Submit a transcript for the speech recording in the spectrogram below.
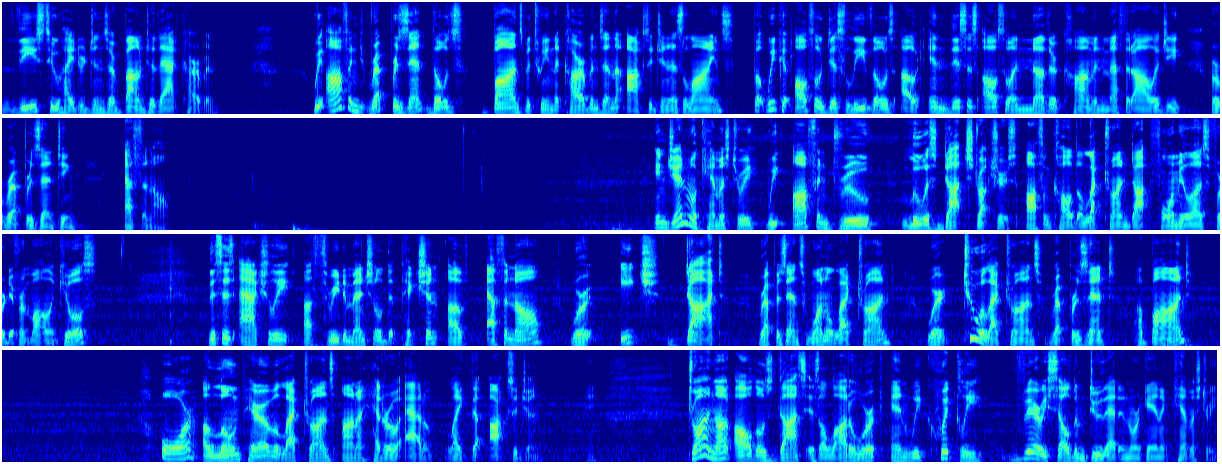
These two hydrogens are bound to that carbon. We often represent those bonds between the carbons and the oxygen as lines, but we could also just leave those out, and this is also another common methodology for representing ethanol. In general chemistry, we often drew Lewis dot structures, often called electron dot formulas for different molecules. This is actually a three-dimensional depiction of ethanol where each dot represents one electron, where two electrons represent a bond, or a lone pair of electrons on a heteroatom, like the oxygen. Drawing out all those dots is a lot of work, and we quickly, very seldom do that in organic chemistry.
